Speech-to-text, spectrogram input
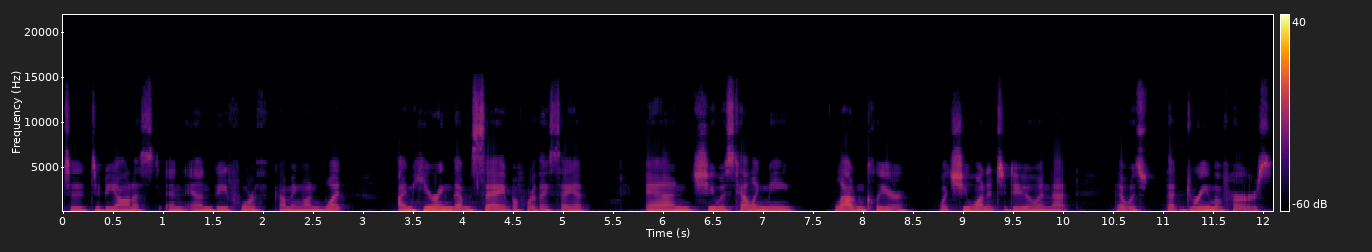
to, to be honest and, and be forthcoming on what I'm hearing them say before they say it. And she was telling me loud and clear what she wanted to do and that that was that dream of hers.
